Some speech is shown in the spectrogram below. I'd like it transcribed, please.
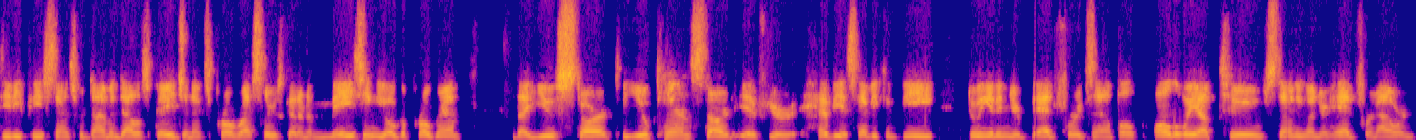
DDP stands for Diamond Dallas Page, an ex-pro wrestler who's got an amazing yoga program that you start, you can start if you're heavy as heavy can be doing it in your bed, for example, all the way up to standing on your head for an hour and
